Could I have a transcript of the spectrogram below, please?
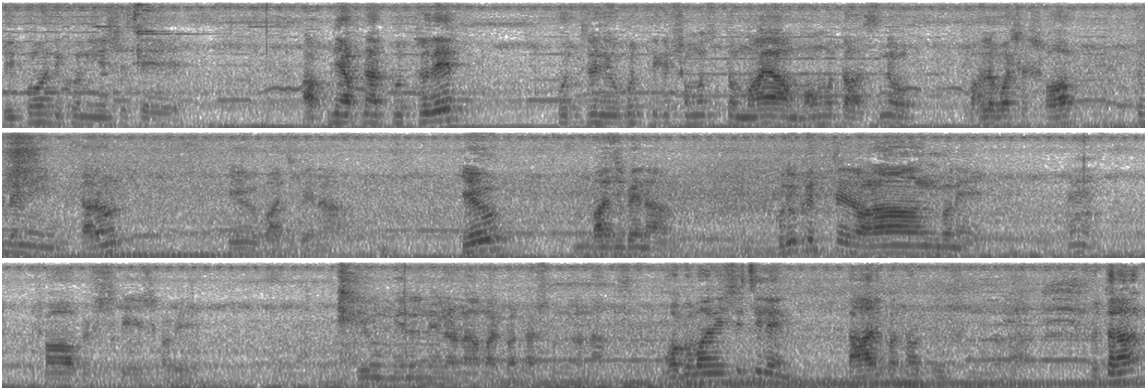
বিপদ ঘনিয়ে এসেছে। আপনি আপনার পুত্রদের পুত্রদের উপর থেকে সমস্ত মায়া, মমতা, স্নেহ, ভালোবাসা সব তুলে নিন। কারণ কেউ বাঁচবে না। কেউ বাঁচবে না। কুরুক্ষেত্রের রণাঙ্গনে হ্যাঁ সব শেষ হবে। কেউ মেনে নিল না, আমার কথা শুনল না। ভগবান এসেছিলেন, তার কথাও কেউ শুনল না। সুতরাং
